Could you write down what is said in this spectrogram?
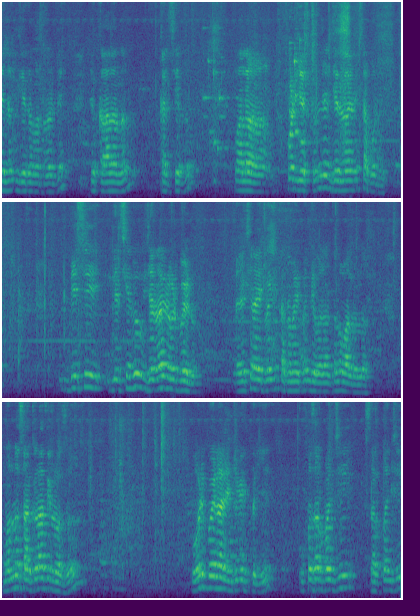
జనరల్కి చేద్దాం అంటారంటే నేను కాదన్నాను వాళ్ళ పోటీ చేసుకుని నేను జనరల్కి సపోర్ట్ చేస్తాను. బీసీ గెలిచిండు జనరల్ ఓడిపోయాడు. ఎలక్షన్ అయిపోయింది కథం అయిపోయింది ఎవరంతలో వాళ్ళు ఉన్నారు. మొన్న సంక్రాంతి రోజు ఓడిపోయిన ఇంటికి పోయి ఉప సర్పంచి సర్పంచి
